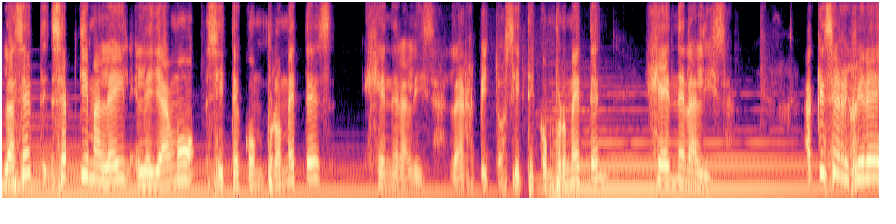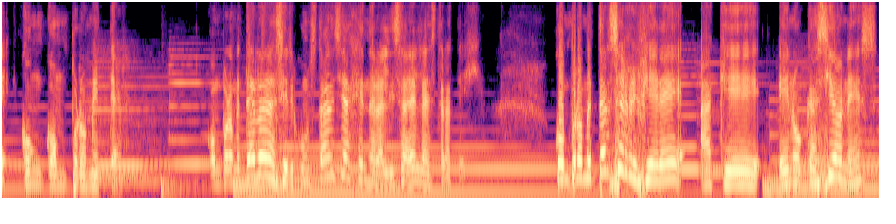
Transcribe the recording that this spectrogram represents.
La séptima ley le llamo, si te comprometes, generaliza. La repito, si te comprometen, generaliza. ¿A qué se refiere con comprometer? Comprometer a la circunstancia, generalizar es la estrategia. Comprometer se refiere a que en ocasiones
